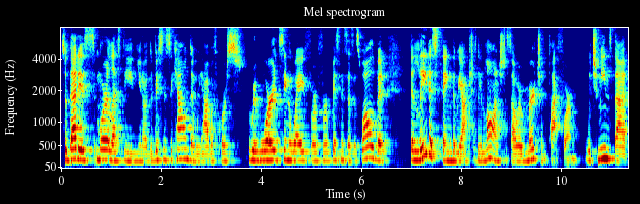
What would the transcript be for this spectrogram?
So that is more or less the you know the business account. And we have of course rewards in a way for for businesses as well. But the latest thing that we actually launched is our merchant platform which means that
